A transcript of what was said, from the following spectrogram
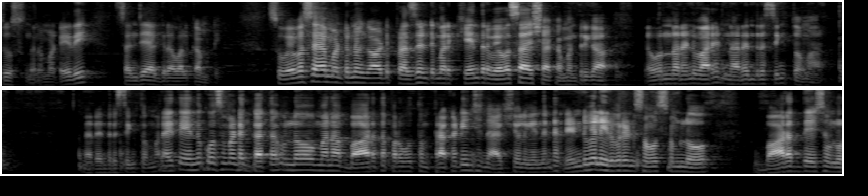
చూస్తుంది అనమాట ఇది సంజయ్ అగ్రవాల్ కమిటీ. సో వ్యవసాయం అంటున్నాం కాబట్టి ప్రజెంట్ మరి కేంద్ర వ్యవసాయ శాఖ మంత్రిగా ఎవరున్నారండి? వారే నరేంద్ర సింగ్ తోమార్. నరేంద్ర సింగ్ తోమర్. అయితే ఎందుకోసం అంటే గతంలో మన భారత ప్రభుత్వం ప్రకటించింది యాక్చువల్గా ఏంటంటే రెండు వేల ఇరవై రెండు సంవత్సరంలో భారతదేశంలో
